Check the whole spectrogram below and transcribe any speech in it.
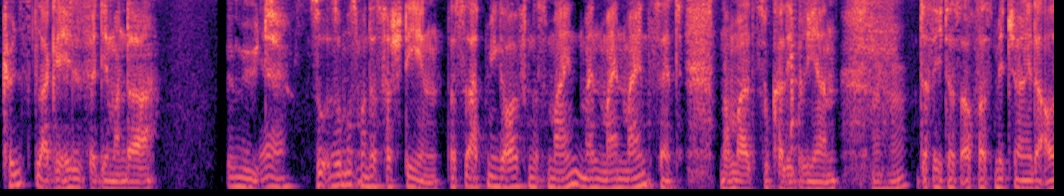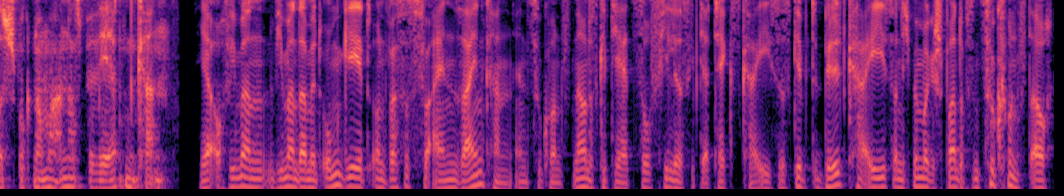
Künstlergehilfe, den man da bemüht. Yeah. So, so muss man das verstehen. Das hat mir geholfen, das mein, mein, mein Mindset nochmal zu kalibrieren, mhm. dass ich das auch, was mit Journey da ausspuckt, nochmal anders bewerten kann. Ja, auch wie man, wie man damit umgeht und was es für einen sein kann in Zukunft. Na, und es gibt ja jetzt so viele, es gibt ja Text-KIs, es gibt Bild-KIs und ich bin mal gespannt, ob es in Zukunft auch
